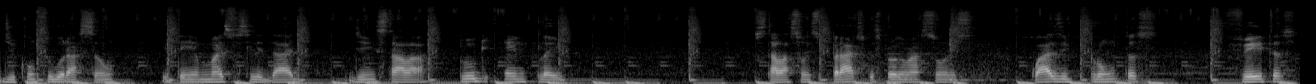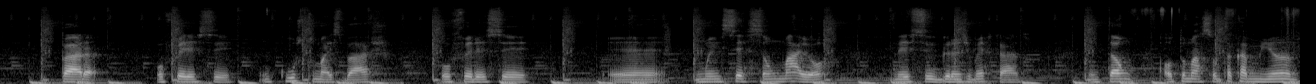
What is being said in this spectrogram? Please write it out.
de configuração e tenha mais facilidade de instalar plug and play. Instalações práticas, programações quase prontas, feitas para oferecer um custo mais baixo, oferecer é, uma inserção maior nesse grande mercado. Então, a automação está caminhando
